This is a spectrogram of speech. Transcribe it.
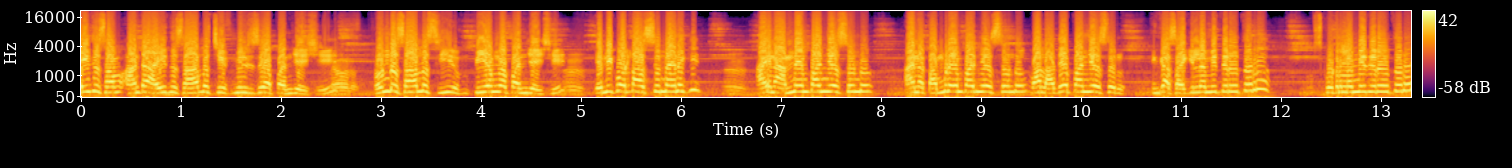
ఐదు అంటే ఐదు సార్లు చీఫ్ మినిస్టర్గా పనిచేసి. రెండు సార్లు పిఎం గా పనిచేసి. ఎన్ని కోట్లు వస్తుంది ఆయనకి. ఆయన అన్న ఏం పని చేస్తుండు ఆయన తమ్ముడు ఏం పని చేస్తుండు వాళ్ళు అదే పని చేస్తారు ఇంకా సైకిళ్ళ మీద తిరుగుతారు స్కూటర్ల మీద తిరుగుతారు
